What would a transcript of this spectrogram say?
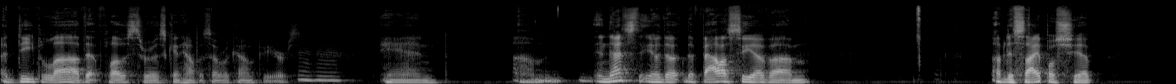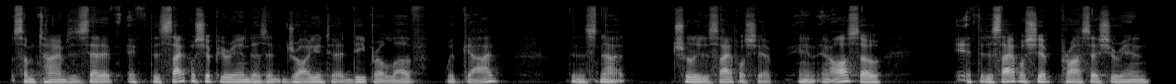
a deep love that flows through us can help us overcome fears, and um, and that's you know the the fallacy of um, of discipleship sometimes is that if, if the discipleship you're in doesn't draw you into a deeper love with God, then it's not truly discipleship. And, and also, if the discipleship process you're in,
